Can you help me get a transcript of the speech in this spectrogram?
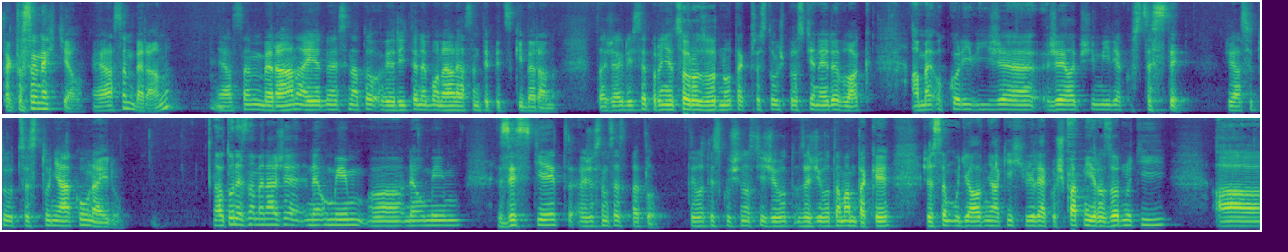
Tak to jsem nechtěl. Já jsem Beran, já jsem Beran a jedno, jestli na to věříte nebo ne, ale já jsem typický Beran. Takže když se pro něco rozhodnu, tak přesto už prostě nejde vlak a mé okolí ví, že, že je lepší mít jako z cesty. Že já si tu cestu nějakou najdu. Ale to neznamená, že neumím, uh, neumím zjistit, že jsem se spletl. Tyhle ty zkušenosti život, ze života mám taky, že jsem udělal v nějaké chvíli jako špatný rozhodnutí a,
